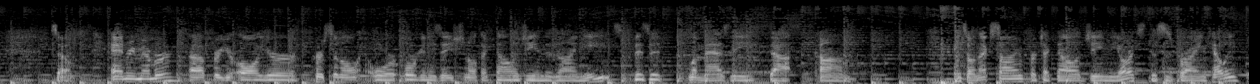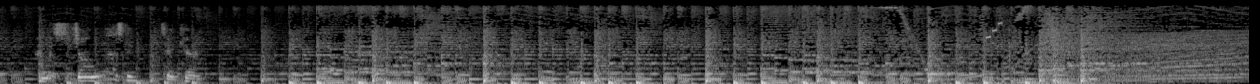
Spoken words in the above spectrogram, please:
So, and remember, uh, for your all your personal or organizational technology and design needs, visit lemasney.com. Until next time, for Technology in the Arts, this is Brian Kelly. And this is John LeMasney. Take care.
